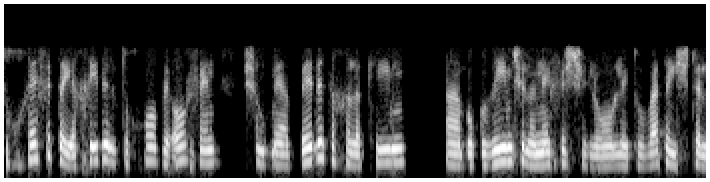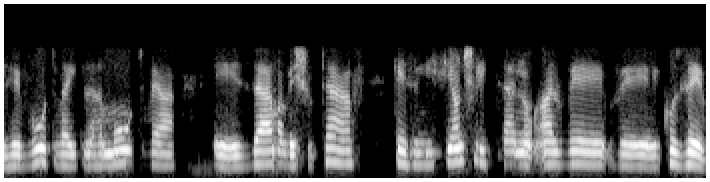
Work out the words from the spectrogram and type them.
סוחף את היחיד אל תוכו באופן שהוא מאבד את החלקים הבוגרים של הנפש שלו לטובת ההשתלהבות וההתלהמות והזעם המשותף כאיזה ניסיון שליטה נואל ו- וכוזב.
